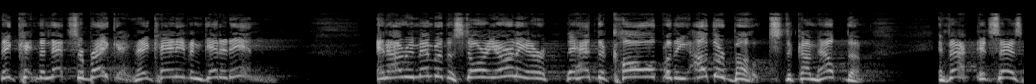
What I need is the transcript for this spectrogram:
they can't, the nets are breaking. They can't even get it in. And I remember the story earlier. They had to call for the other boats to come help them. In fact, it says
